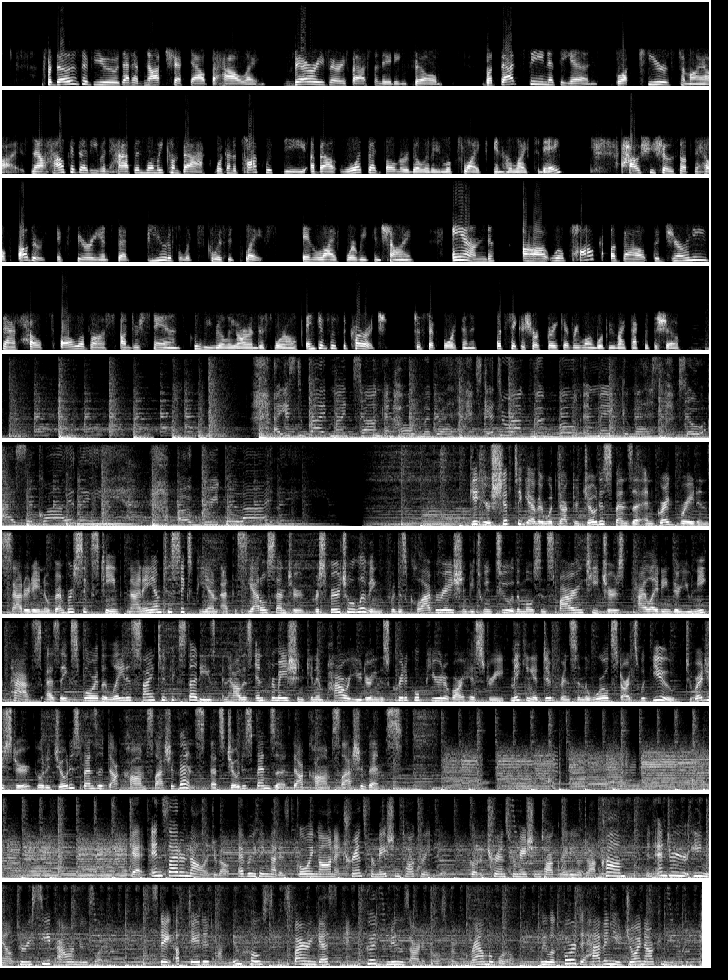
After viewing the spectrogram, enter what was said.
For those of you that have not checked out The Howling, very, very fascinating film. But that scene at the end brought tears to my eyes. Now, how could that even happen? When we come back, we're going to talk with Dee about what that vulnerability looks like in her life today, how she shows up to help others experience that beautiful, exquisite place in life where we can shine, and uh, we'll talk about the journey that helps all of us understand who we really are in this world and gives us the courage to step forth in it. Let's take a short break, everyone. We'll be right back with the show. tongue and hold my breath. Scared to run. Get your shift together with Dr. Joe Dispenza and Gregg Braden Saturday, November 16th, 9 a.m. to 6 p.m. at the Seattle Center for Spiritual Living for this collaboration between two of the most inspiring teachers, highlighting their unique paths as they explore the latest scientific studies and how this information can empower you during this critical period of our history. Making a difference in the world starts with you. To register, go to joedispenza.com slash events. That's joedispenza.com slash events. Get insider knowledge about everything that is going on at Transformation Talk Radio. Go to transformationtalkradio.com and enter your email to receive our newsletter. Stay updated on new hosts, inspiring guests, and good news articles from around the world. We look forward to having you join our community.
